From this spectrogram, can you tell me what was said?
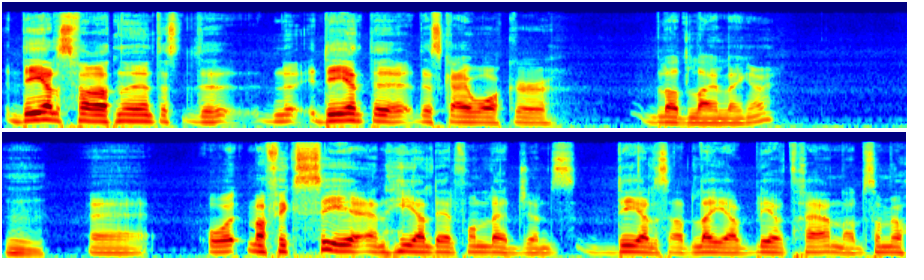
dels för att nu är inte det, nu, det är inte The Skywalker Bloodline längre. Mm. Eh, och man fick se en hel del från Legends. Dels att Leia blev tränad som jag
